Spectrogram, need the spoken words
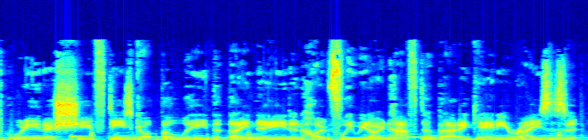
put in a shift. He's got the lead that they need, and hopefully we don't have to bat again. He raises it.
